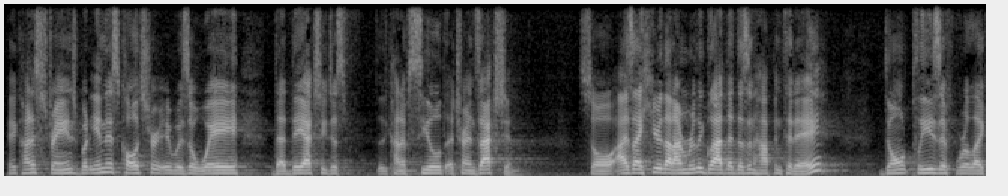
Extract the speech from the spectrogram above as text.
Okay, kind of strange, but in this culture, it was a way that they actually just kind of sealed a transaction. So as I hear that, I'm really glad that doesn't happen today. Don't please, if we're like,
